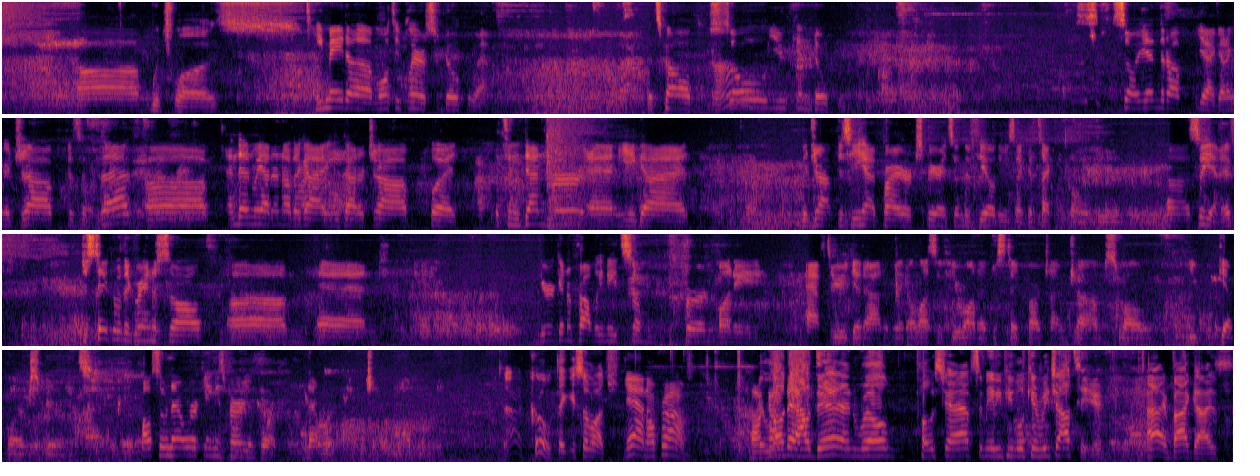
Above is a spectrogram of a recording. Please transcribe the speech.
Um, Which was. he made a multiplayer Sudoku app. It's called So You Can Doku. So he ended up, yeah, getting a job because of that. Um, and then we had another guy who got a job, but it's in Denver, and he got the job because he had prior experience in the field. He was like a technical recruiter. Uh, so yeah, if just take it with a grain of salt, um, and you're gonna probably need some burn money after you get out of it, unless if you want to just take part-time jobs while you get more experience. Also, networking is very important. Networking. Ah, cool. Thank you so much. Yeah, no problem. I'll Good luck back. out there, and we'll post your app so maybe people can reach out to you. All right, bye, guys.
